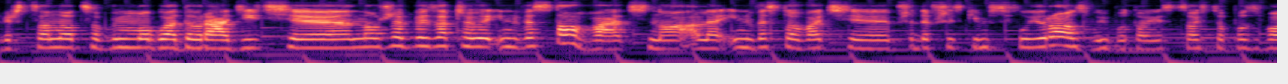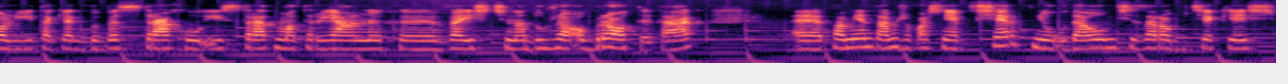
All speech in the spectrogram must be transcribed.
Wiesz co, no co bym mogła doradzić, e, no żeby zaczęły inwestować, no ale inwestować e, przede wszystkim w swój rozwój, bo to jest coś, co pozwoli tak jakby bez strachu i strat materialnych e, wejść na duże obroty, tak? Pamiętam, że właśnie jak w sierpniu udało mi się zarobić jakieś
